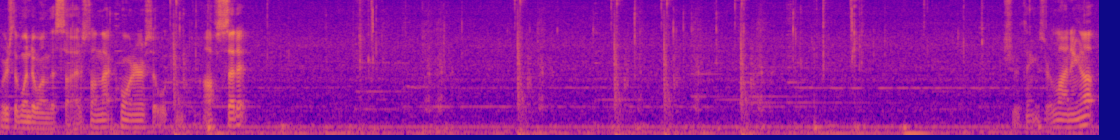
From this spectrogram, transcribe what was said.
Where's the window on this side? It's on that corner, so we can offset it. Things are lining up.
